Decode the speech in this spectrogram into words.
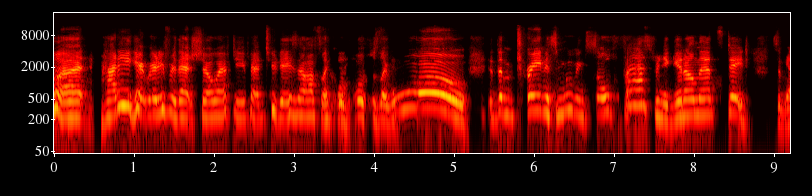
but how do you get ready for that show after you've had two days off? Like we're both just like, whoa, the train is moving so fast when you get on that stage. So, yeah.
